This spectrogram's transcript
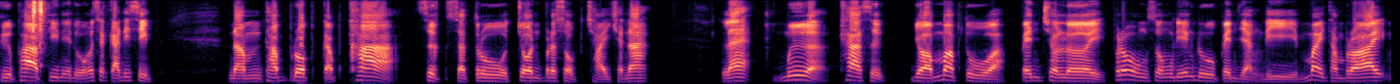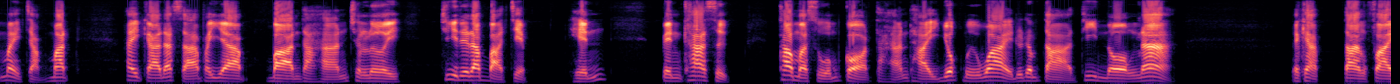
คือภาพที่ในหลวงรัชกาลที่ 10นำทัพรบกับข้าศึกศัตรูจนประสบชัยชนะ และเมื่อข้าศึก ยอมมอบตัว เป็นเฉลย พระองค์ทรงเลี้ยงดูเป็นอย่างดี ไม่ทำร้าย ไม่จับมัด ให้การรักษาพยาบาลทหารเฉลย ที่ได้รับบาดเจ็บ เห็น เป็นข้าศึก เข้ามาสวมกอดทหารไทยยกมือไหว้ด้วยน้ำตาที่นองหน้า นะครับ ต่างฝ่าย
